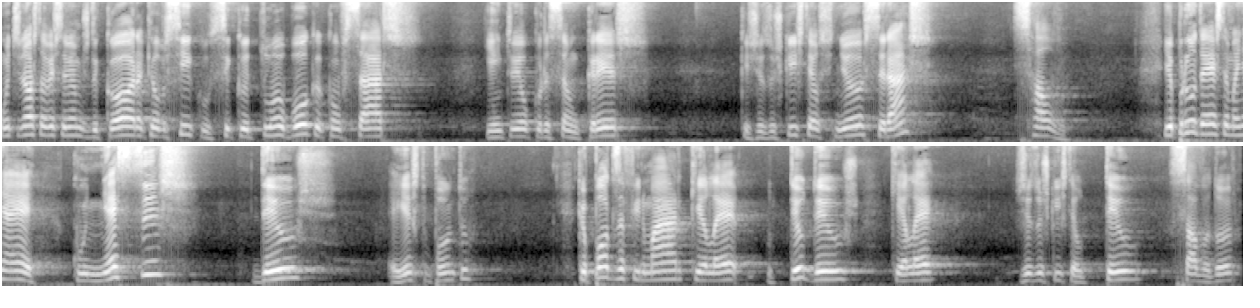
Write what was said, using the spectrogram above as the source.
Muitos de nós talvez sabemos de cor aquele versículo: se com a tua boca confessares e em teu coração creres que Jesus Cristo é o Senhor, serás salvo. E a pergunta esta manhã é: conheces Deus a este ponto? Que podes afirmar que Ele é o teu Deus, que Ele é Jesus Cristo é o teu Salvador?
